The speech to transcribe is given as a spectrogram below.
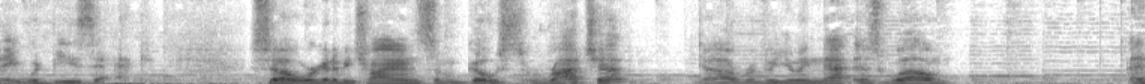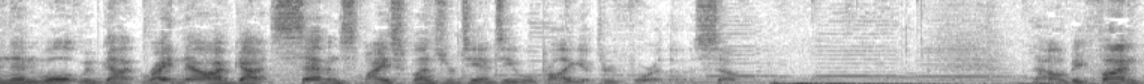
they would be Zach. So we're going to be trying some Ghost Racha, uh, reviewing that as well. And then we'll, we've got, right now I've got seven spice blends from TNT. We'll probably get through four of those. So that will be fun.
